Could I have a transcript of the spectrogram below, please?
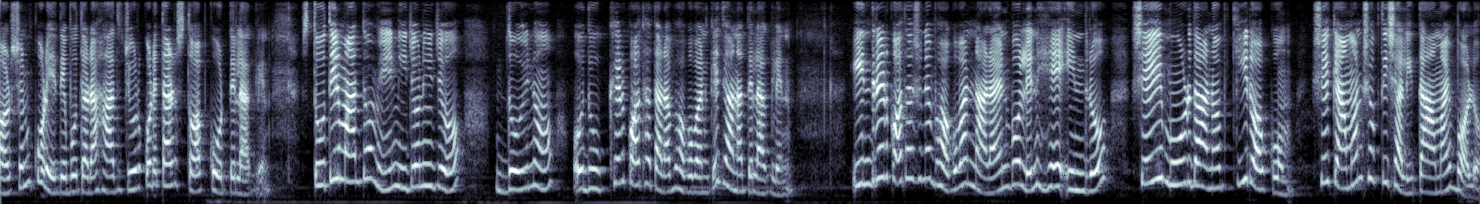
দর্শন করে দেবতারা হাত জোর করে তার স্তব করতে লাগলেন। স্তুতির মাধ্যমে নিজ নিজ দৈন ও দুঃখের কথা তারা ভগবানকে জানাতে লাগলেন। ইন্দ্রের কথা শুনে ভগবান নারায়ণ বললেন, হে ইন্দ্র, সেই মূর দানব কী রকম? সে কেমন শক্তিশালী, তা আমায় বলো।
